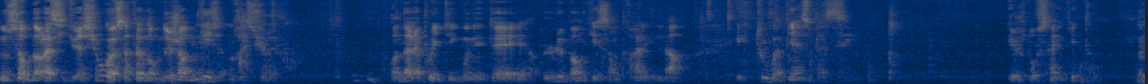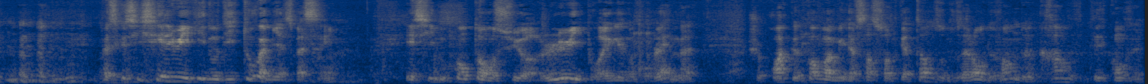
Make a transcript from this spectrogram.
Nous sommes dans la situation où un certain nombre de gens nous disent Rassurez-vous, on a la politique monétaire, le banquier central est là, et tout va bien se passer. Et je trouve ça inquiétant. Parce que si c'est lui qui nous dit tout va bien se passer, et si nous comptons sur lui pour régler nos problèmes, je crois que comme en 1974, nous allons devant de graves déconvenus.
